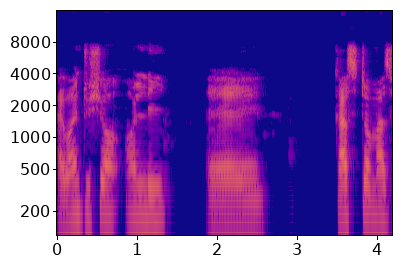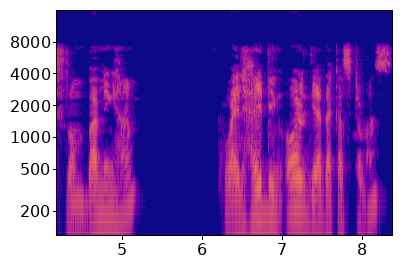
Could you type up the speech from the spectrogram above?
i want to show only uh, customers from birmingham while hiding all the other customers?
